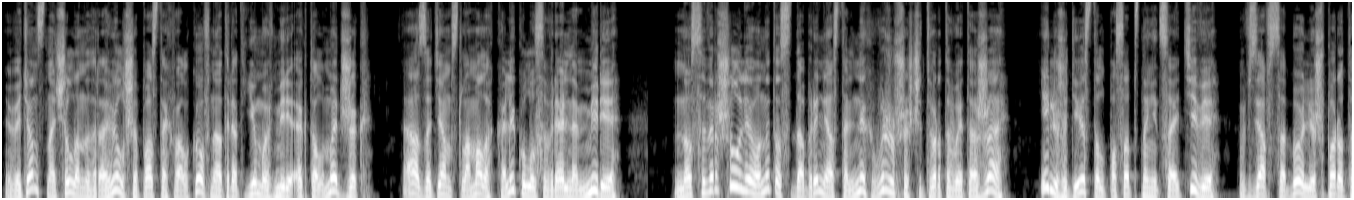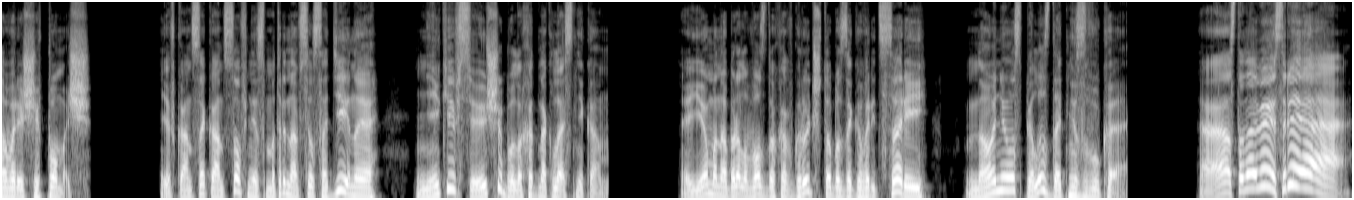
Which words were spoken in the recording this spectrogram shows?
Ведь он сначала натравил шипастых волков на отряд Юмы в мире Actual Magic, а затем сломал их каликулусы в реальном мире, но совершил ли он это с одобрения остальных выживших четвертого этажа, или же действовал по собственной инициативе, взяв с собой лишь пару товарищей в помощь. И в конце концов, несмотря на все содеянное, Ники все еще был их одноклассником. Йома набрал воздуха в грудь, чтобы заговорить с Арией, но не успел издать ни звука. «Остановись, Рия!»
